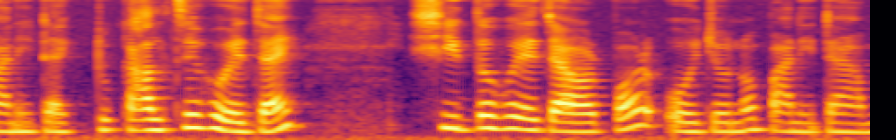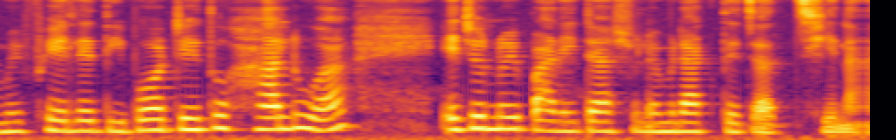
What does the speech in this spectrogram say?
পানিটা একটু কালচে হয়ে যায়। সিদ্ধ হয়ে যাওয়ার পর ওই জন্য পানিটা আমি ফেলে দিব। যেহেতু হালুয়া এজন্য ওই পানিটা আসলে আমি রাখতে চাচ্ছি না।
